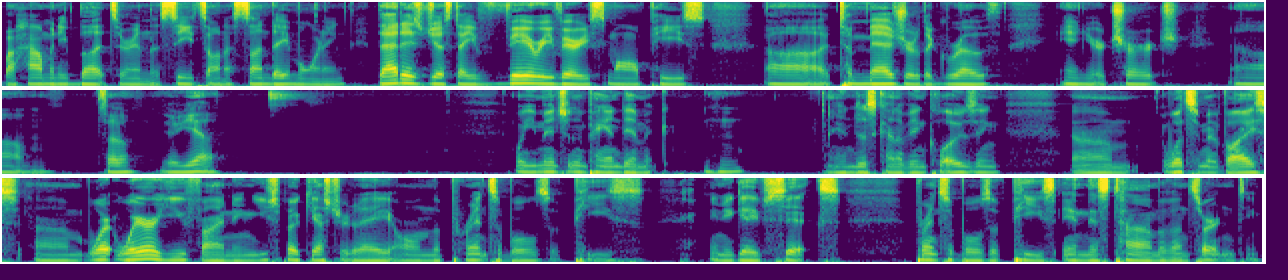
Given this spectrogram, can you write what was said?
by how many butts are in the seats on a Sunday morning. That is just a very, very small piece uh, to measure the growth in your church. Um, so, yeah. Well, you mentioned the pandemic. Mm-hmm. And just kind of in closing, um, what's some advice? Um, where, where are you finding? You spoke yesterday on the principles of peace, and you gave six principles of peace in this time of uncertainty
